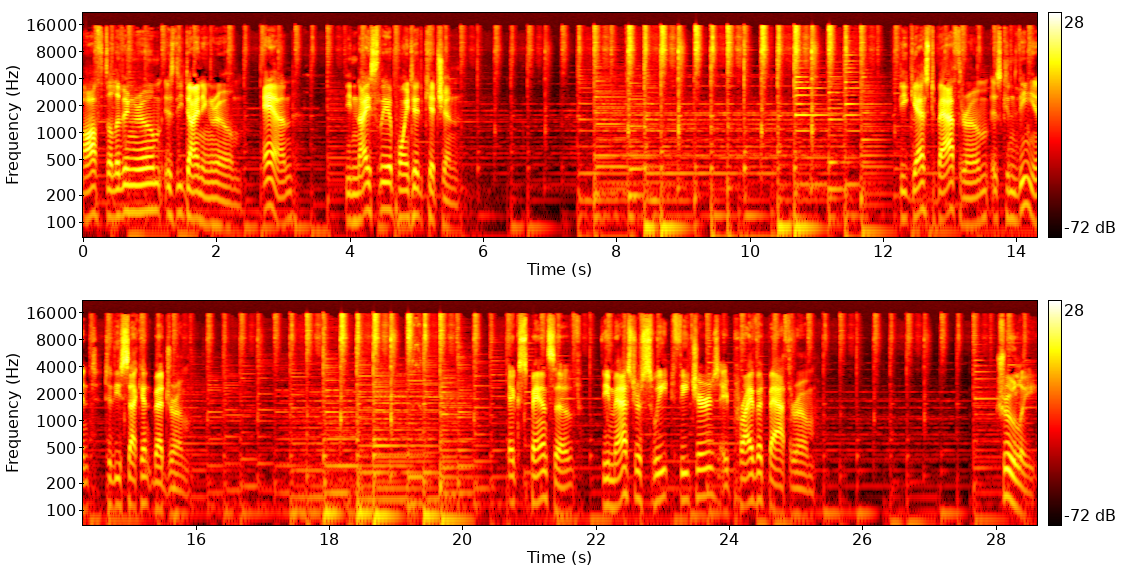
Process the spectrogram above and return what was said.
Off the living room is the dining room and the nicely appointed kitchen. The guest bathroom is convenient to the second bedroom. Expansive, the master suite features a private bathroom. Truly,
